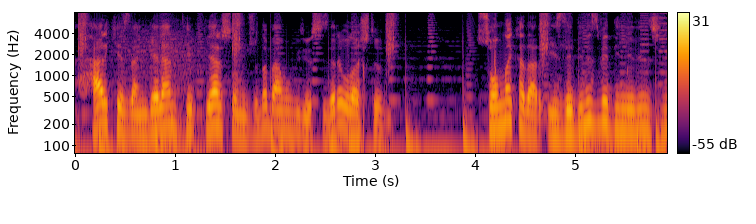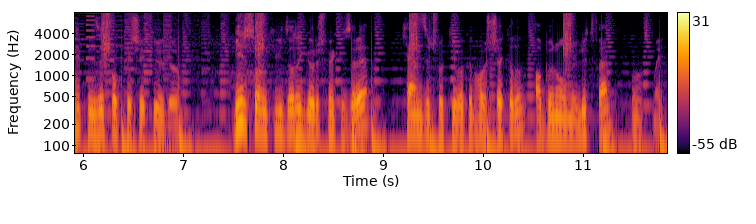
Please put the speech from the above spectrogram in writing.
Herkesten gelen tepkiler sonucunda ben bu videoyu sizlere ulaştırdım. Sonuna kadar izlediğiniz ve dinlediğiniz için hepinize çok teşekkür ediyorum. Bir sonraki videoda görüşmek üzere. Kendinize çok iyi bakın, hoşçakalın. Abone olmayı lütfen unutmayın.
